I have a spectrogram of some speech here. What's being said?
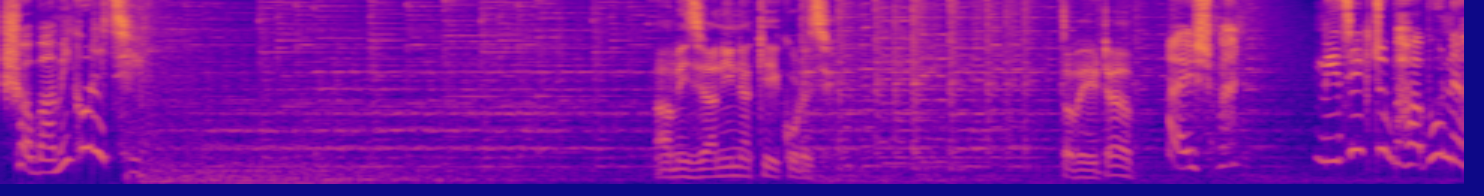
সব আমি করেছি? আমি জানি না কে করেছে। তবে এটা আয়ুষ্মান নিজে একটু ভাবো না।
